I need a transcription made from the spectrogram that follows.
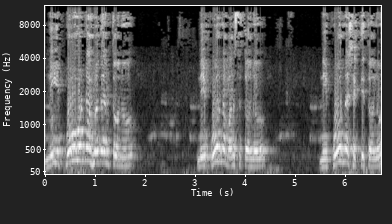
నీ పూర్ణ హృదయంతోను నీ పూర్ణ మనసుతోను నీ పూర్ణ శక్తితోను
